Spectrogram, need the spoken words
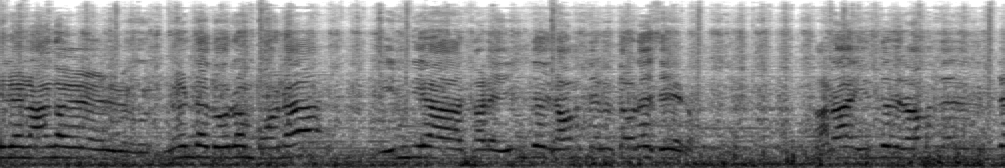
இதில் நாங்கள் நீண்ட தூரம் போனால் இந்தியா கடை இந்து சமுத்திரத்தோட சேரும். ஆனால் இந்து சமுத்திரத்திட்ட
